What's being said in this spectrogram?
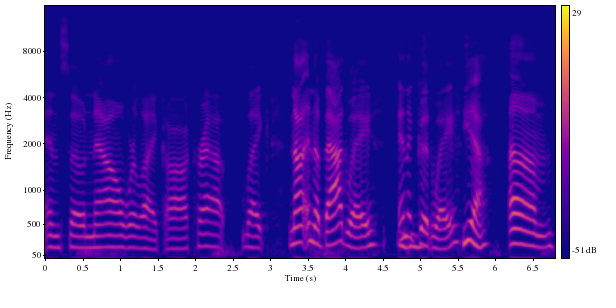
And so now we're like, ah, crap. Like, not in a bad way, in a Mhm. good way. Yeah. Um,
